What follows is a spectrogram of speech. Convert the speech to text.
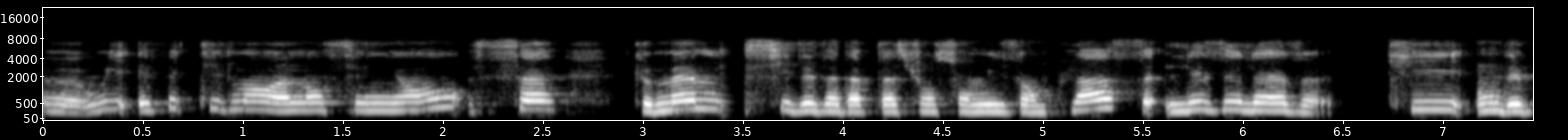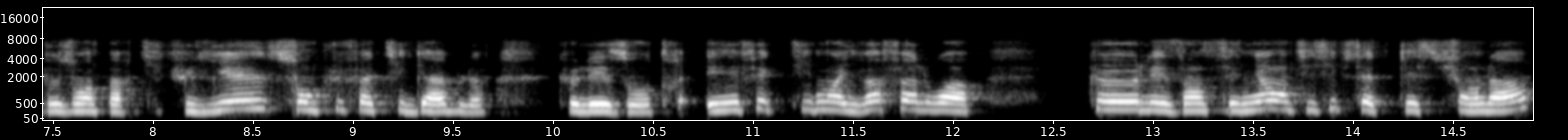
Euh, Oui, effectivement, un enseignant sait que même si des adaptations sont mises en place, les élèves qui ont des besoins particuliers sont plus fatigables que les autres. Et effectivement, il va falloir que les enseignants anticipent cette question-là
